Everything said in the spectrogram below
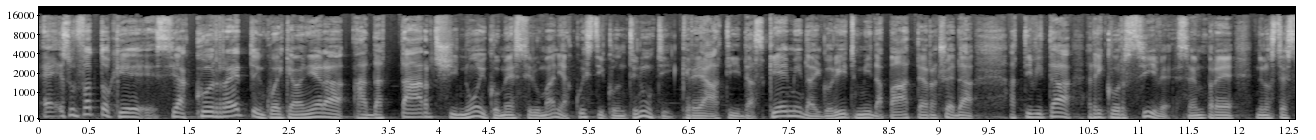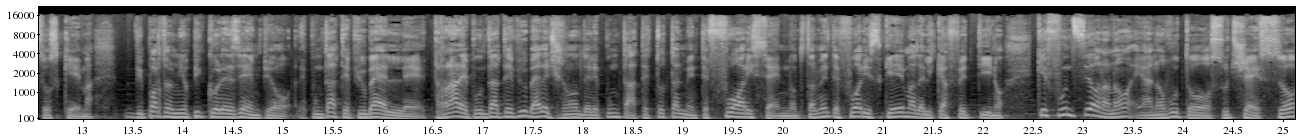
eh, sul fatto che sia corretto in qualche maniera adattarci noi come esseri umani a questi contenuti creati da schemi, da algoritmi, da pattern, cioè da attività ricorsive, sempre nello stesso schema. Vi porto il mio piccolo esempio, le puntate più belle tra tra le puntate più belle ci sono delle puntate totalmente fuori senno, totalmente fuori schema del caffettino, che funzionano e hanno avuto successo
